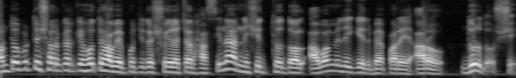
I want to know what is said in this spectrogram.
অন্তর্বর্তী সরকারকে হতে হবে পতিত স্বৈরাচার হাসিনা, আর নিষিদ্ধ দল আওয়ামী লীগের ব্যাপারে আরও দূরদর্শী।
